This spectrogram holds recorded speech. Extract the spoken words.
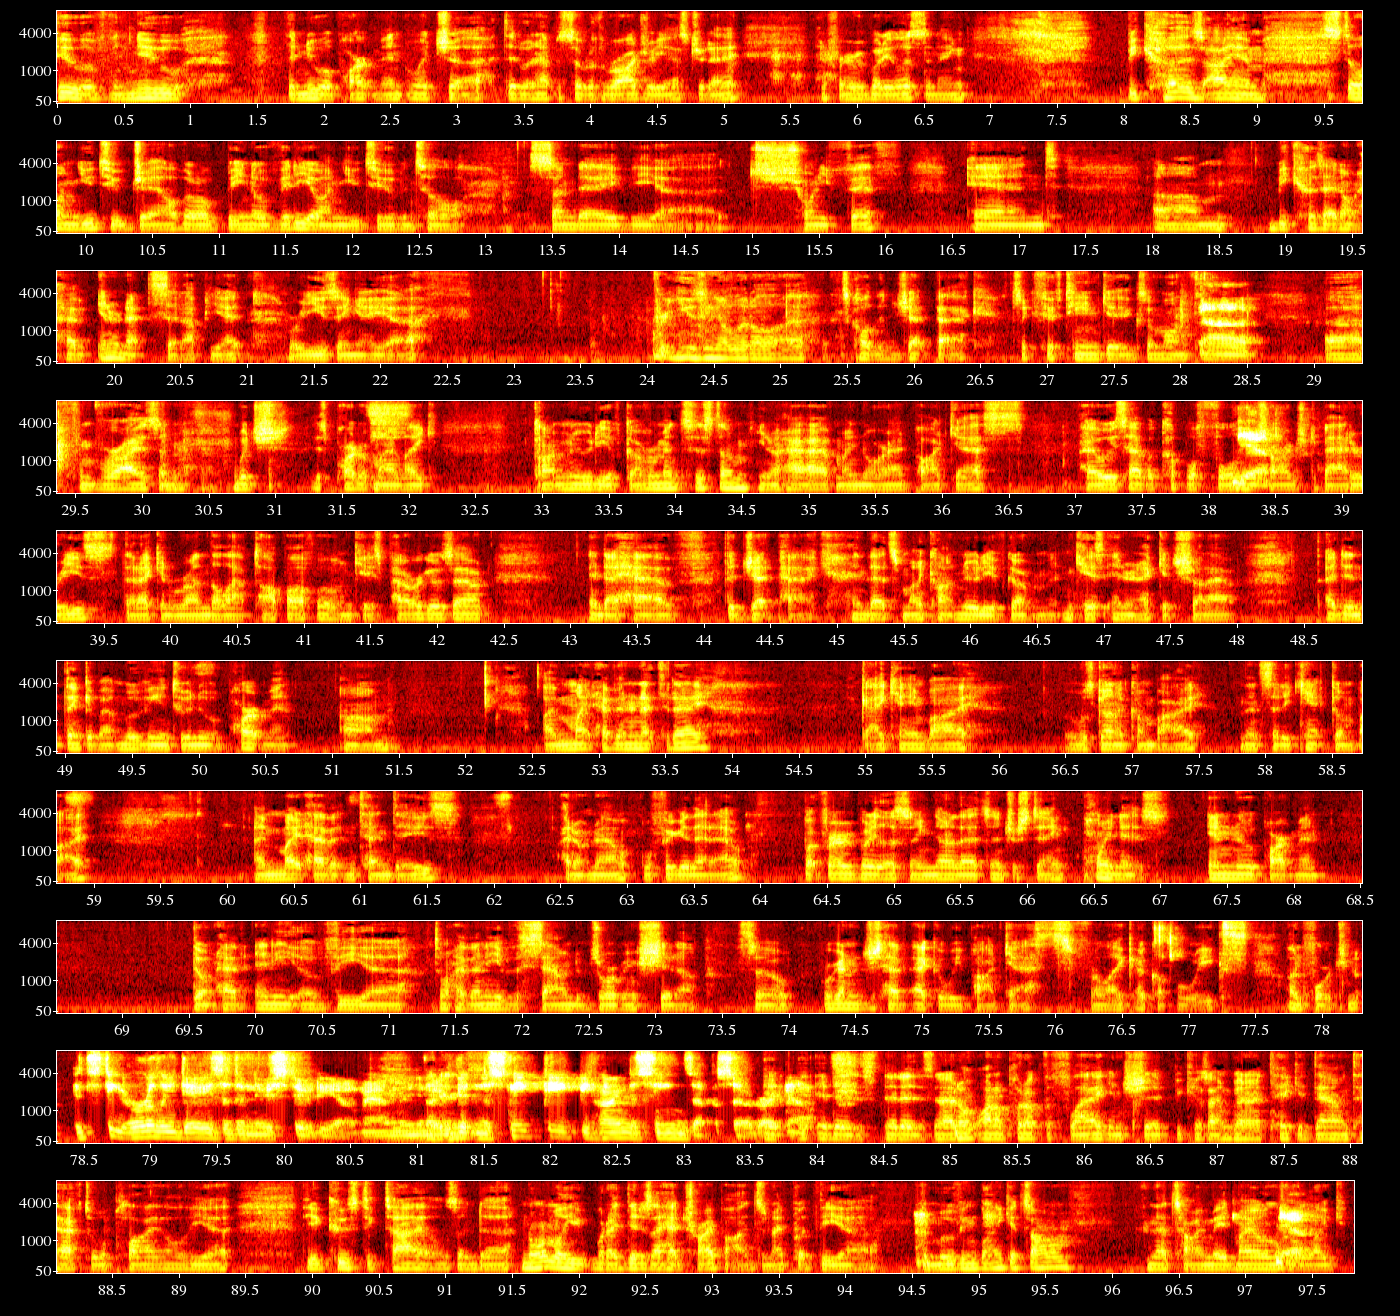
two of the new the new apartment, which uh, did an episode with Roger yesterday. And for everybody listening, because I am still in YouTube jail, there will be no video on YouTube until Sunday, the uh, 25th. And um, because I don't have internet set up yet, we're using a. Uh, we're using a little. Uh, it's called the Jetpack. It's like 15 gigs a month Uh, uh, from Verizon, which is part of my like continuity of government system. You know how I have my NORAD podcasts. I always have a couple fully Yeah. charged batteries that I can run the laptop off of in case power goes out. And I have the jetpack, and that's my continuity of government in case internet gets shut out. I didn't think about moving into a new apartment. Um, I might have internet today. A guy came by, was gonna come by, and then said he can't come by. I might have it in 10 days. I don't know. We'll figure that out. But for everybody listening, none of that's interesting. Point is, in a new apartment, don't have any of the uh, don't have any of the sound absorbing shit up. So we're gonna just have echoey podcasts for like a couple weeks. Unfortunately, it's the early days of the new studio, man. You know, It you're is. getting a sneak peek behind the scenes episode right it, now. it- it is. It is, and I don't want to put up the flag and shit because I'm gonna take it down to have to apply all the uh, the acoustic tiles. And uh, normally, what I did is I had tripods and I put the uh, the moving blankets on them, and that's how I made my own little Yeah. like.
